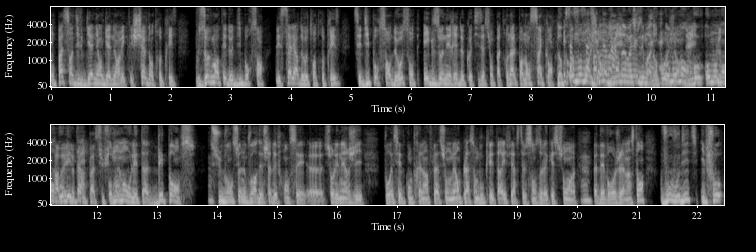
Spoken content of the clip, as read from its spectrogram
On passe un deal gagnant-gagnant avec les chefs d'entreprise vous augmentez de 10% les salaires de votre entreprise, ces 10% de hausse sont exonérés de cotisations patronales pendant 5 ans. Donc au moment, excusez-moi, donc au moment, au, moment où l'État, au moment où l'État dépense, hum. subventionne le pouvoir d'achat des Français euh, sur l'énergie pour essayer de contrer l'inflation, met en place un bouclier tarifaire, c'était le sens de la question euh, hum. d'Ève Roger à l'instant, vous vous dites il faut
